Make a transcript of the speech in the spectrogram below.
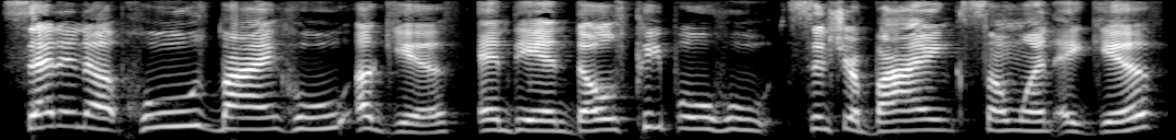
setting up who's buying who a gift. And then those people who, since you're buying someone a gift,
